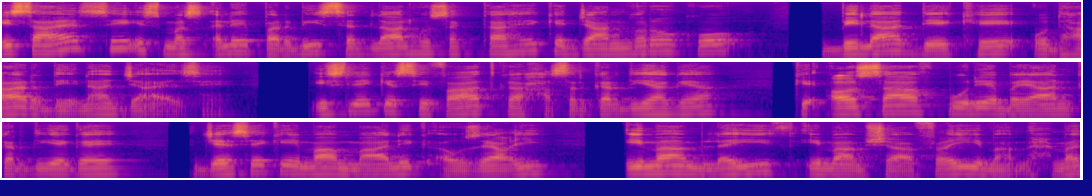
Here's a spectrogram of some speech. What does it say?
اس آیت سے اس مسئلے پر بھی استدلال ہو سکتا ہے کہ جانوروں کو بلا دیکھے ادھار دینا جائز ہے۔ اس لیے کہ صفات کا حسر کر دیا گیا کہ اوصاف پورے بیان کر دیے گئے، جیسے کہ امام مالک اوزاعی، امام لئیث امام شافعی، امام احمد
